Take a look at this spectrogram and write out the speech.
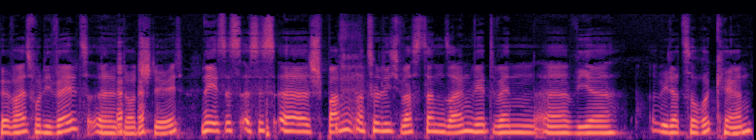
Wer weiß, wo die Welt äh, dort steht. Nee, es ist, es ist äh, spannend natürlich, was dann sein wird, wenn äh, wir wieder zurückkehren.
